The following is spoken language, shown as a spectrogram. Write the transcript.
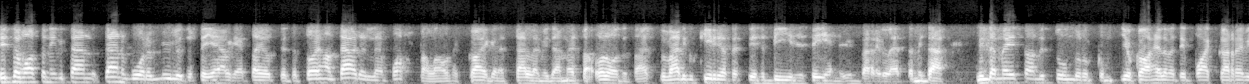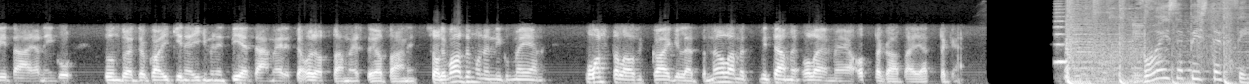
sitten me vasta niin tämän, tämän vuoden myllytysten jälkeen tajuttiin, että toi ihan täydellinen vastalause kaikille tälle, mitä meistä odotetaan. Sitten vähän niin kuin kirjoitettiin se biisi siihen ympärille, että mitä, miltä meistä on nyt tuntunut, kun joka helvetin paikkaa revitään ja niin kuin tuntuu, että joka ikinen ihminen tietää meidät ja odottaa meistä jotain. Niin se oli vaan semmoinen niin kuin meidän vastalause kaikille, että me olemme mitä me olemme ja ottakaa tai jättäkää. Voise.fi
